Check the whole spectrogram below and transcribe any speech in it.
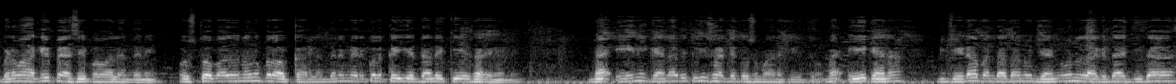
ਬਣਵਾ ਕੇ ਪੈਸੇ ਪਵਾ ਲੈਂਦੇ ਨੇ। ਉਸ ਤੋਂ ਬਾਅਦ ਉਹਨਾਂ ਨੂੰ ਬਲੌਕ ਕਰ ਲੈਂਦੇ ਨੇ। ਮੇਰੇ ਕੋਲ ਕਈ ਇਦਾਂ ਦੇ ਕੇਸ ਆਏ ਹੋਏ ਨੇ। ਮੈਂ ਇਹ ਨਹੀਂ ਕਹਿਣਾ ਵੀ ਤੁਸੀਂ ਸਾਡੇ ਤੋਂ ਸਮਾਨ ਖਰੀਦੋ। ਮੈਂ ਇਹ ਕਹਿਣਾ ਵੀ ਜਿਹੜਾ ਬੰਦਾ ਤੁਹਾਨੂੰ ਜੈਨੂਨ ਲੱਗਦਾ, ਜਿਹਦਾ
